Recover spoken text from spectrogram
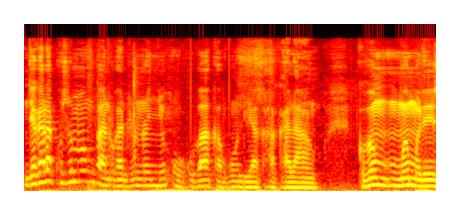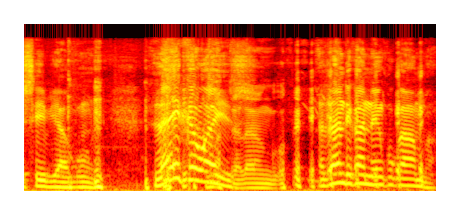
Njagala kusoma mu kantu katono nnyo okuba akagundi akakalango kuba mwe muleese ebyagundi. Likewise Kalango. natandika nenkugamba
